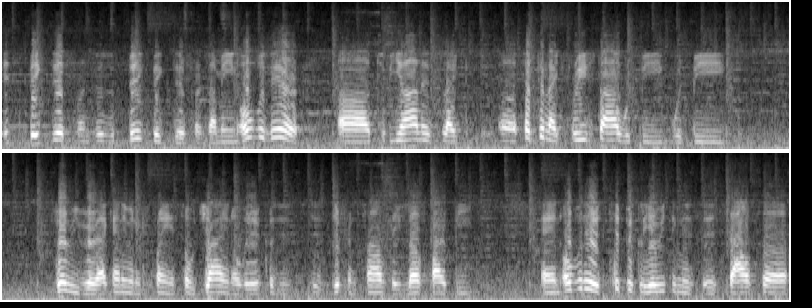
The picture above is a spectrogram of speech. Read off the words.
it's big difference. There's a big, big difference. I mean, over there, uh, to be honest, like uh, something like freestyle would be would be very, very. I can't even explain. It's so giant over there because it's, it's different sounds. They love heartbeats, and over there, typically everything is, is salsa,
